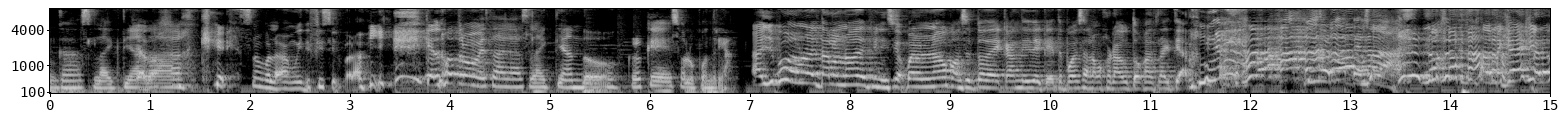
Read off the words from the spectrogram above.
gaslighteada, que es una palabra muy difícil para mí, que el otro me está gaslighteando. Creo que eso lo pondría. Ah, yo pongo en un altar la nueva definición, bueno, el nuevo concepto de Candy de que te puedes a lo mejor auto-gaslightear. De nada. No sé, o sea, me queda claro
